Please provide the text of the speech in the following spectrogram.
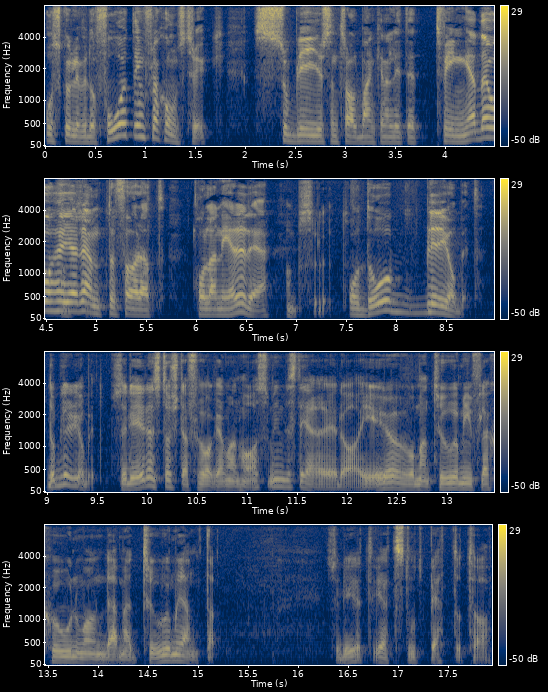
Och skulle vi då få ett inflationstryck så blir ju centralbankerna lite tvingade att höja räntor för att hålla nere det. Absolut. Och då blir det jobbigt. Då blir det jobbigt. Så det är den största frågan man har som investerare idag. är vad man tror om inflation och vad man därmed tror om ränta. Så det är ett stort bett att ta.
